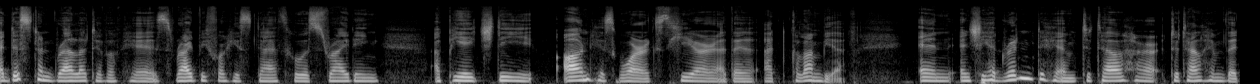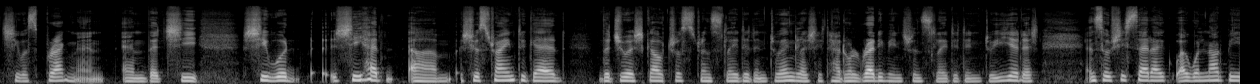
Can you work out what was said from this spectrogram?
a distant relative of his right before his death who was writing a PhD on his works here at, the, at Columbia. And and she had written to him to tell her to tell him that she was pregnant and that she she would she had um, she was trying to get the Jewish gauchos translated into English. It had already been translated into Yiddish, and so she said, "I I will not be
